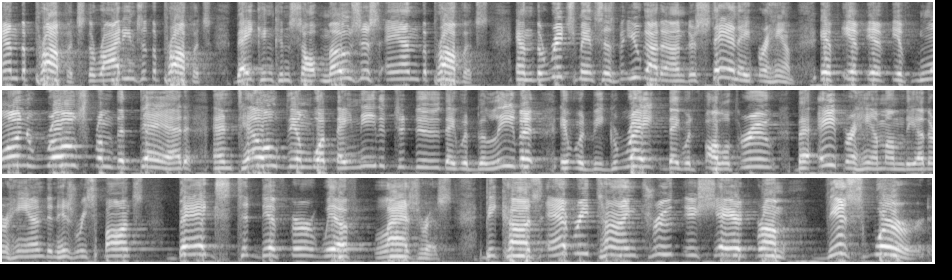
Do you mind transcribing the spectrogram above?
and the prophets, the writings of the prophets. They can consult Moses and the prophets. And the rich man says, But you got to understand, Abraham, if, if, if, if one rose from the dead and told them what they needed to do, they would believe it. It would be great. They would follow through. But Abraham, on the other hand, in his response, begs to differ with Lazarus because every time truth is shared from this word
